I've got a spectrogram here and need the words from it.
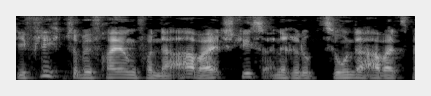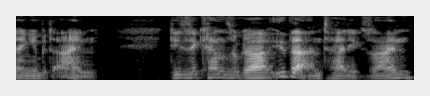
die Pflicht zur Befreiung von der Arbeit schließt eine Reduktion der Arbeitsmenge mit ein. Diese kann sogar überanteilig sein,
